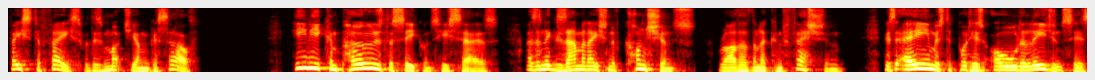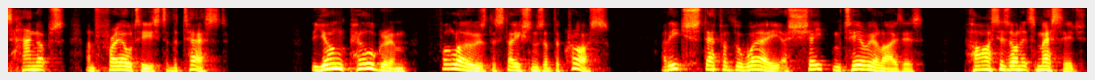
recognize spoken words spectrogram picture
face to face with his much younger self. Heaney composed the sequence, he says, as an examination of conscience rather than a confession. His aim is to put his old allegiances, hang ups, and frailties to the test. The young pilgrim follows the stations of the cross. At each step of the way, a shape materializes, passes on its message,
